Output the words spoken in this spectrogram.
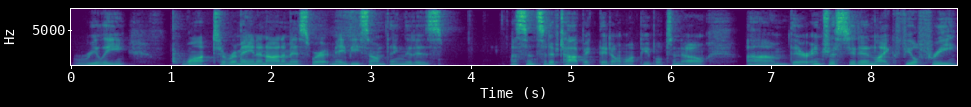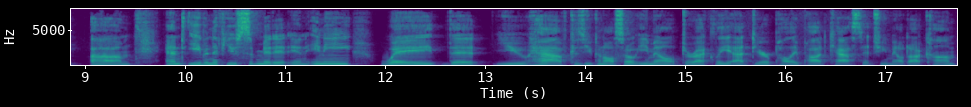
really want to remain anonymous, where it may be something that is a sensitive topic they don't want people to know um, they're interested in like feel free. Um, and even if you submit it in any way that you have because you can also email directly at dearpolypodcast at gmail.com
